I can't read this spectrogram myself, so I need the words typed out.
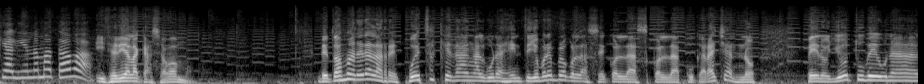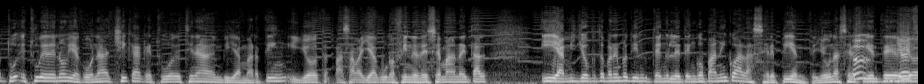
que alguien la mataba. Y cedía la casa, vamos. De todas maneras, las respuestas que dan alguna gente, yo por ejemplo con las con las con las cucarachas no. Pero yo tuve una, tu- estuve de novia con una chica que estuvo destinada en Villamartín y yo pasaba ya algunos fines de semana y tal. Y a mí yo, por ejemplo, tengo- le tengo pánico a la serpiente. Yo una serpiente... Uh, yo eso-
